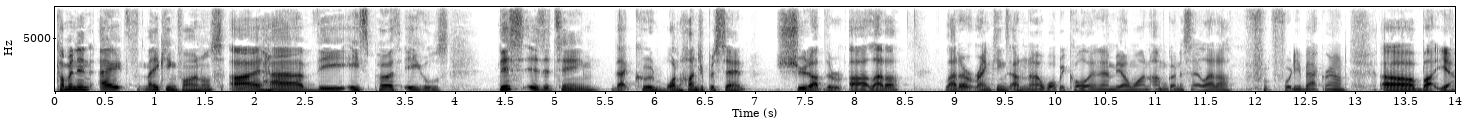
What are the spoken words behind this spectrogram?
Coming in eighth, making finals, I have the East Perth Eagles. This is a team that could 100% shoot up the uh, ladder. Ladder rankings, I don't know what we call it in NBL 1. I'm going to say ladder, footy background. Uh, but yeah,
